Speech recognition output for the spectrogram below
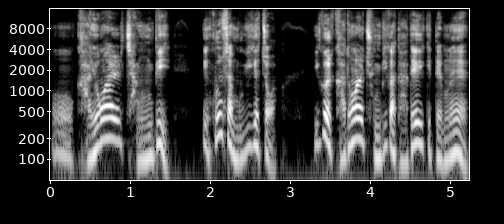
어, 가용할 장비 이 군사 무기겠죠. 이걸 가동할 준비가 다 되어 있기 때문에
